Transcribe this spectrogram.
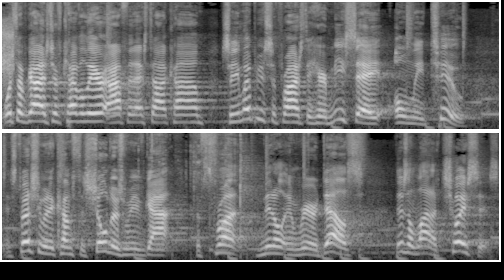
What's up guys, Jeff Cavaliere, AthleanX.com. So you might be surprised to hear me say only two, especially when it comes to shoulders when you've got the front, middle, and rear delts, there's a lot of choices.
